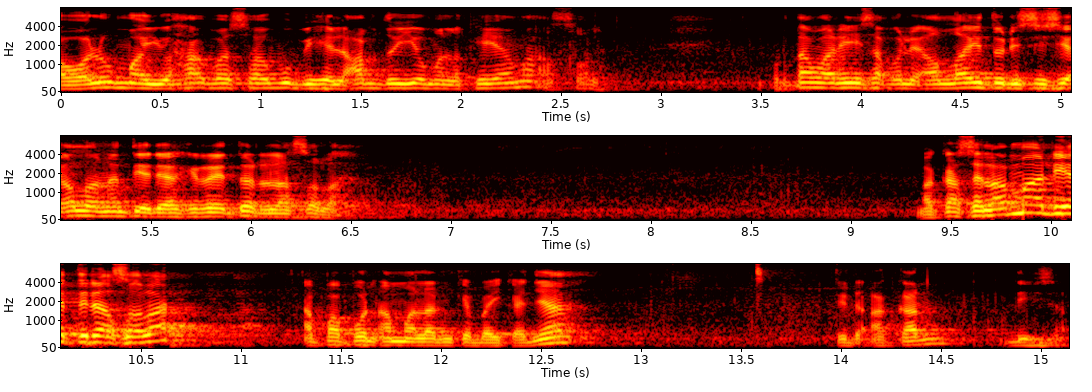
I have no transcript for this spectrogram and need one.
Awalu ma yuhabasabu bihil abdu yawmal qiyamah as-salah. Pertama dihisab oleh Allah itu di sisi Allah nanti di akhirat itu adalah salat. Maka selama dia tidak salat, apa pun amalan kebaikannya tidak akan dihisab.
